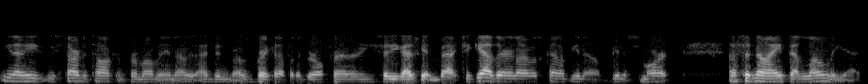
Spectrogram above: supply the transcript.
you know, he, we started talking for a moment, and I I'd been I was breaking up with a girlfriend, and he said, "You guys getting back together?" And I was kind of you know being smart. And I said, "No, I ain't that lonely yet."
